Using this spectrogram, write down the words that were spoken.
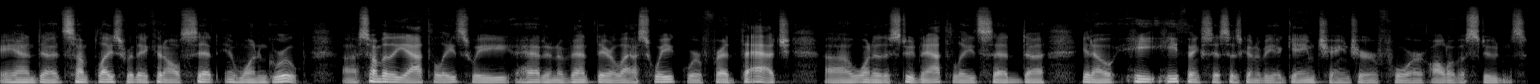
And it's some place where they can all sit in one group. some of the athletes, we had an event there last week where Fred Fred Thatch, uh, one of the student athletes, said, uh, you know, he, he thinks this is going to be a game changer for all of the students.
